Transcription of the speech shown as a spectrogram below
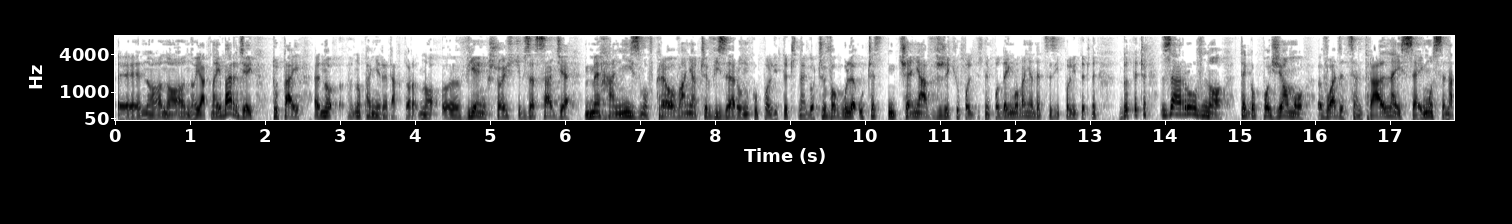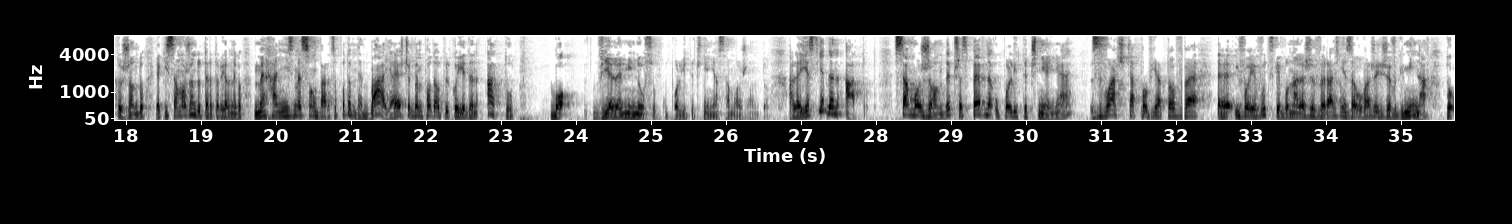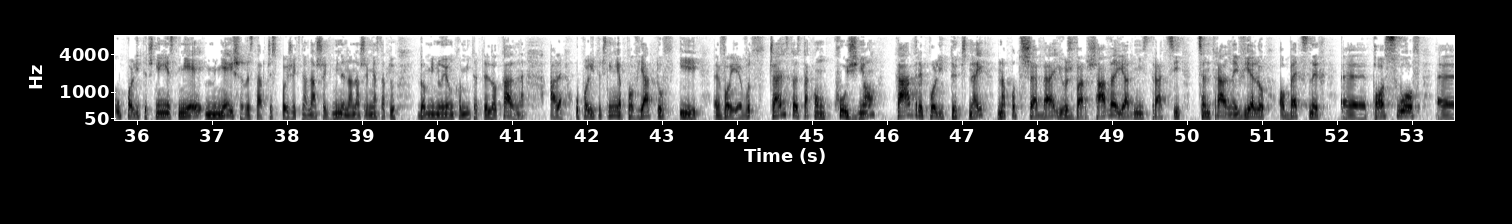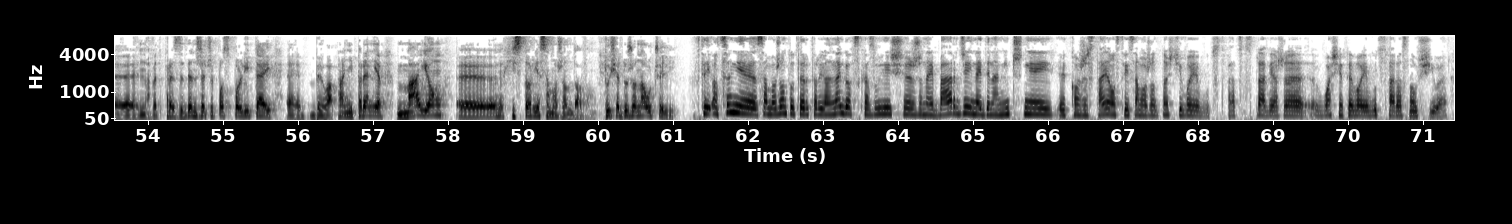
E, No, no, no jak najbardziej. Tutaj, e, no, no pani redaktor, no, e, większość w zasadzie mechanizmów kreowania czy wizerunku politycznego, czy w ogóle uczestniczenia w życiu politycznym, podejmowania decyzji politycznych dotyczy zarówno tego poziomu władzy centralnej, Sejmu, Senatu, rządu, jak i samorządu terytorialnego. Mechanizmy są bardzo podobne. Ba, ja jeszcze bym podał tylko jeden atut bo wiele minusów upolitycznienia samorządu. Ale jest jeden atut. Samorządy przez pewne upolitycznienie, zwłaszcza powiatowe e, i wojewódzkie, bo należy wyraźnie zauważyć, że w gminach to upolitycznienie jest mniejsze. Wystarczy spojrzeć na nasze gminy, na nasze miasta, tu dominują komitety lokalne. Ale upolitycznienie powiatów i województw często jest taką kuźnią kadry politycznej na potrzebę już Warszawy i administracji centralnej. Wielu obecnych e, posłów, e, nawet prezydent Rzeczypospolitej, e, była pani premier, mają e, historię samorządową. Tu się dużo nauczyli. W tej ocenie samorządu terytorialnego wskazuje się, że najbardziej, najdynamiczniej y, korzystają z tej samorządności województwa. Co sprawia, że właśnie te województwa rosną w siłę?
